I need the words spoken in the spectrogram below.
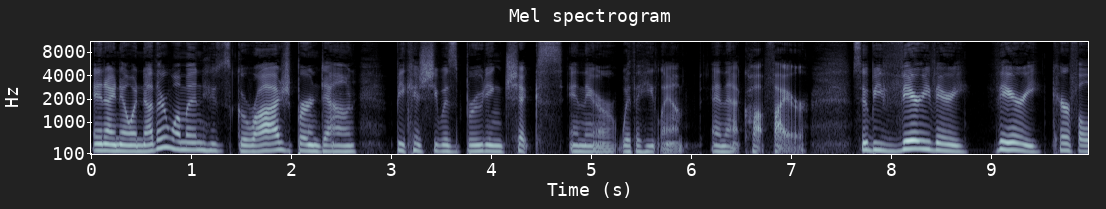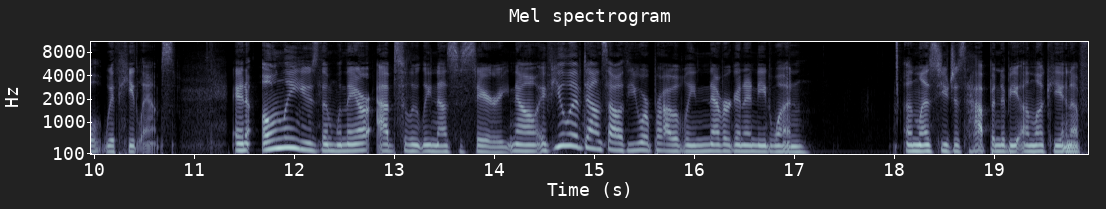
And I know another woman whose garage burned down because she was brooding chicks in there with a heat lamp. and that caught fire. So be very, very, very careful with heat lamps and only use them when they are absolutely necessary. Now, if you live down south, you are probably never going to need one unless you just happen to be unlucky enough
